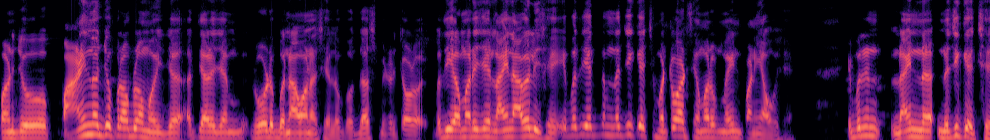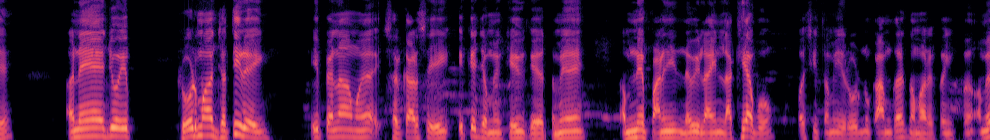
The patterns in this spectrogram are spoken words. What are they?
પણ જો પાણીનો જો પ્રોબ્લેમ હોય અત્યારે જેમ રોડ બનાવવાના છે લોકો, દસ મીટર ચોડો બધી અમારી જે લાઈન આવેલી છે, એ બધી એકદમ નજીક જ છે. મટવાડથી અમારું મેઇન પાણી આવું છે. એ બધી લાઈન નજીક જ છે. અને જો એ રોડમાં જતી રહી, એ પહેલાં અમે સરકાર છે એક જ અમે કેવી કે તમે અમને પાણી નવી લાઈન નાખી આપો, પછી તમે રોડનું કામ કરો, તમારે કંઈ અમે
